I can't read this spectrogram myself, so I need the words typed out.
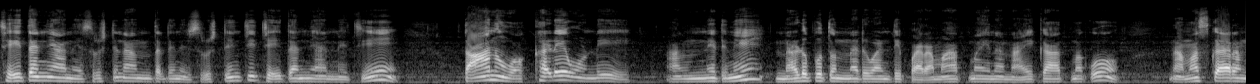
చైతన్యాన్ని సృష్టిని అంతటిని సృష్టించి చైతన్యాన్ని ఇచ్చి తాను ఒక్కడే ఉండి అన్నిటినీ నడుపుతున్నటువంటి పరమాత్మ అయిన నాయకాత్మకు నమస్కారం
